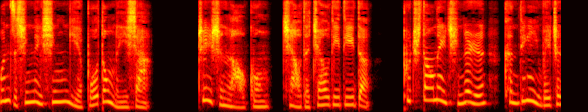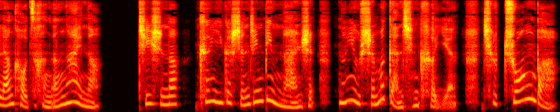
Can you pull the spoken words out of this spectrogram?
温子欣内心也波动了一下。这声“老公”叫得娇滴滴的，不知道内情的人肯定以为这两口子很恩爱呢。其实呢，跟一个神经病男人能有什么感情可言？就装吧。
